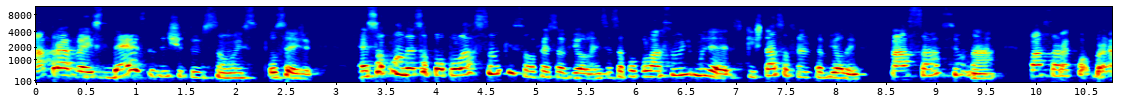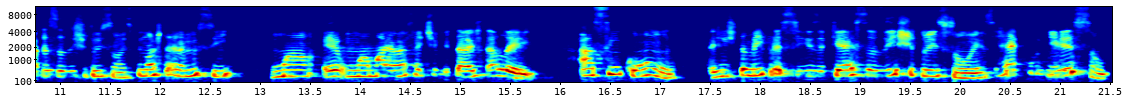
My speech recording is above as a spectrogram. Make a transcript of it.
através dessas instituições, ou seja, é só quando essa população que sofre essa violência, essa população de mulheres que está sofrendo essa violência, passar a acionar passar a cobrar dessas instituições, que nós teremos sim uma, é, uma maior efetividade da lei. Assim como a gente também precisa que essas instituições reconheçam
